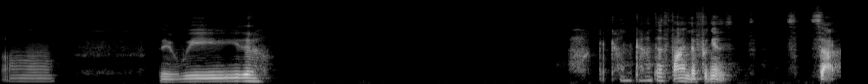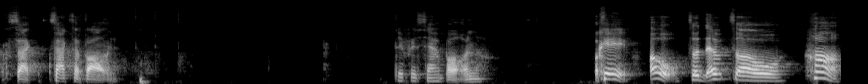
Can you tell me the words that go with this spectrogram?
Song. They read. Oh, I can't, can't just find the freaking sax, sax, saxophone. Different sample. Okay. Oh, so that, so huh?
